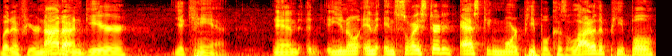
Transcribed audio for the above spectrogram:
But if you're not uh-huh. on gear you can't. And you know and, and so i started asking more people because a lot of the people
